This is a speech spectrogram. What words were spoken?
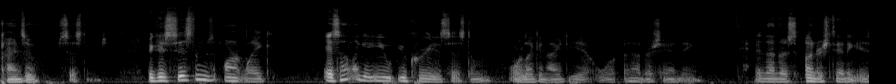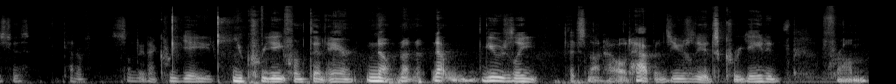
kinds of systems. Because systems aren't like, it's not like a, you, you create a system or like an idea or an understanding. And then this understanding is just kind of something that created, you create from thin air. No, not, not usually that's not how it happens. Usually it's created from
